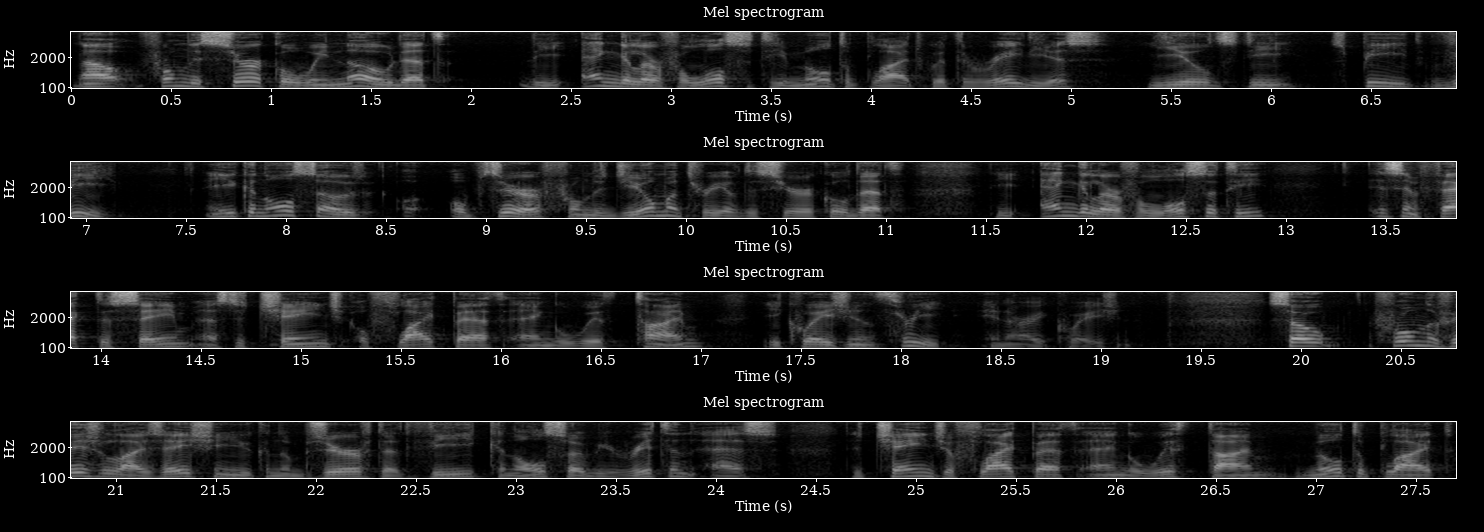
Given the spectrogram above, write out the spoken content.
Now from this circle we know that the angular velocity multiplied with the radius yields the speed v. And you can also observe from the geometry of the circle that the angular velocity is in fact the same as the change of flight path angle with time, equation 3 in our equation. So from the visualization you can observe that v can also be written as the change of flight path angle with time multiplied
